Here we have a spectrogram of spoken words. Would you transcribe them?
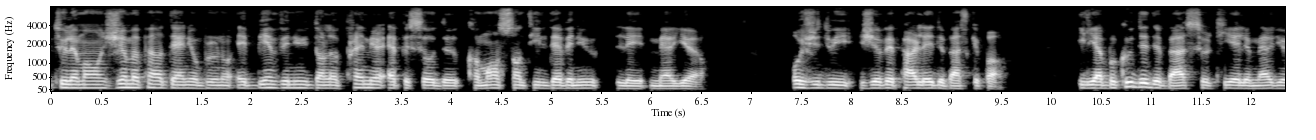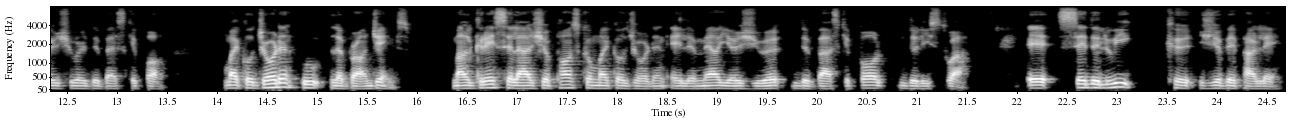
tout le monde, je m'appelle Daniel Bruno et bienvenue dans le premier épisode de Comment sont-ils devenus les meilleurs? Aujourd'hui, je vais parler de basketball. Il y a beaucoup de débats sur qui est le meilleur joueur de basketball, Michael Jordan ou LeBron James. Malgré cela, je pense que Michael Jordan est le meilleur joueur de basketball de l'histoire. Et c'est de lui que je vais parler.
